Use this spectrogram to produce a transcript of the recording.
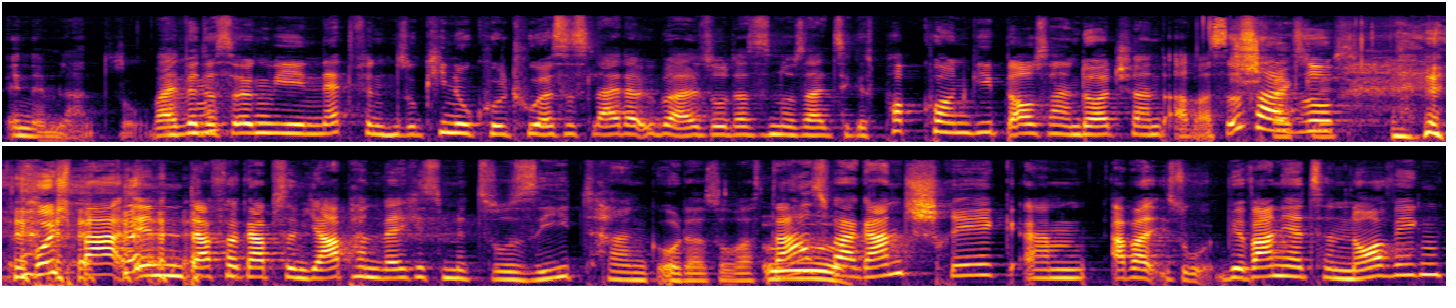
in dem Land, so, weil wir das irgendwie nett finden, so Kinokultur. Es ist leider überall so, dass es nur salziges Popcorn gibt, außer in Deutschland, aber es ist halt so furchtbar. In, dafür gab es in Japan welches mit so Seetank oder sowas. Das war ganz schräg. Ähm, aber so, wir waren jetzt in Norwegen.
